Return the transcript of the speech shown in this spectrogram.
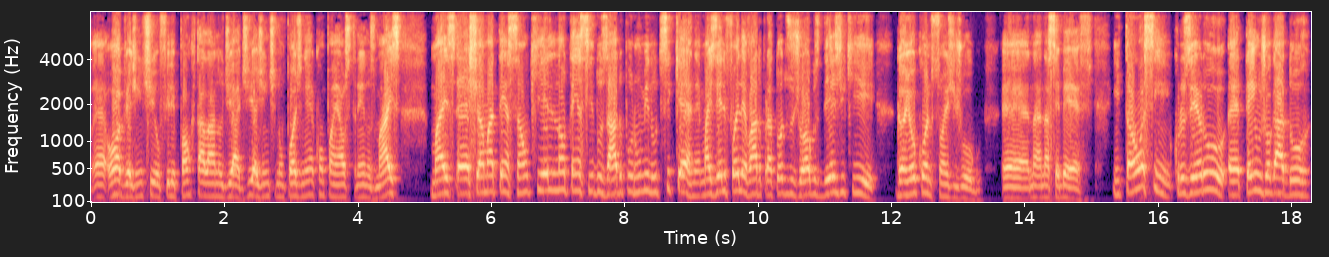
é óbvio, a gente, o Filipão que está lá no dia a dia, a gente não pode nem acompanhar os treinos mais, mas é, chama a atenção que ele não tenha sido usado por um minuto sequer, né? Mas ele foi levado para todos os jogos desde que ganhou condições de jogo é, na, na, CBF. Então, assim, o Cruzeiro é, tem um jogador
